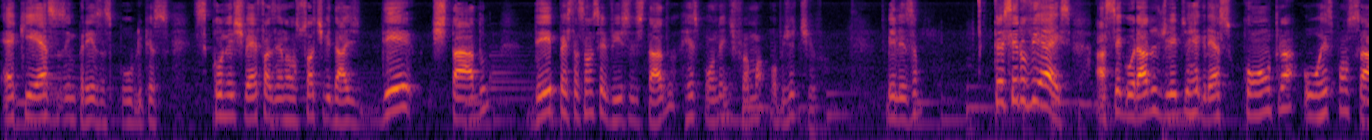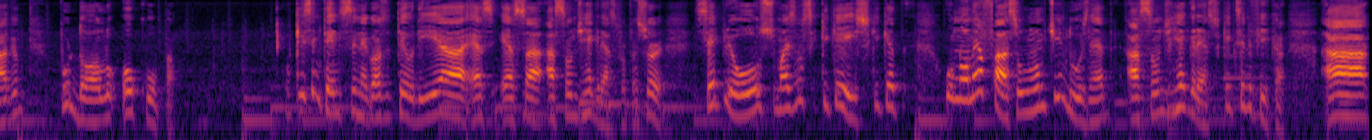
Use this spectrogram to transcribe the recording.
é que essas empresas públicas, quando estiver fazendo a sua atividade de Estado, de prestação de serviço de Estado, respondem de forma objetiva. Beleza? Terceiro viés, assegurar o direito de regresso contra o responsável por dolo ou culpa. O que se entende desse negócio de teoria, essa ação de regresso, professor? Sempre ouço, mas não sei o que, é isso. O, que, é... o nome é fácil, o nome te induz, né? Ação de regresso. O que, que significa? A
